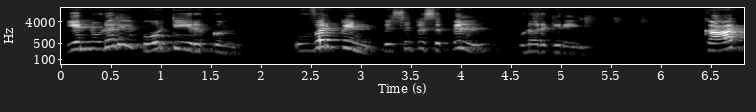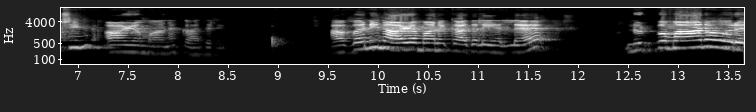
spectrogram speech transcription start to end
என் உடலில் போர்த்தியிருக்கும் உவர்ப்பின் பிசுபிசுப்பில் உணர்கிறேன். காற்றின் ஆழமான காதலை. அவனின் ஆழமான காதலை அல்ல நுட்பமான ஒரு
